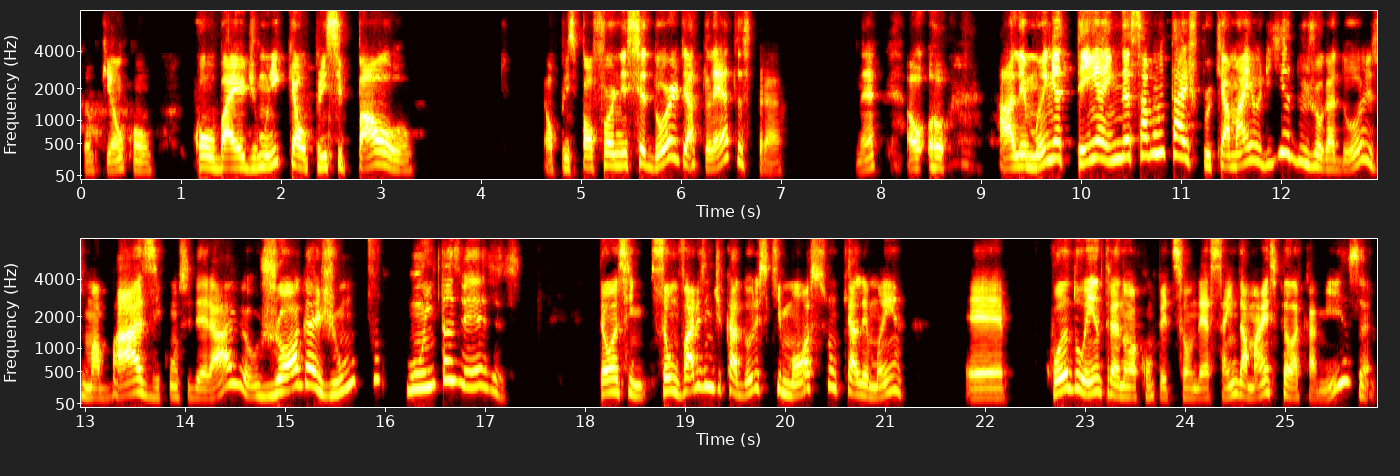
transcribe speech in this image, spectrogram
Campeão com, com o Bayern de Munique, que é o principal é o principal fornecedor de atletas para, né? O, o, a Alemanha tem ainda essa vantagem, porque a maioria dos jogadores, uma base considerável, joga junto muitas vezes. Então, assim, são vários indicadores que mostram que a Alemanha é, quando entra numa competição dessa, ainda mais pela camisa,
